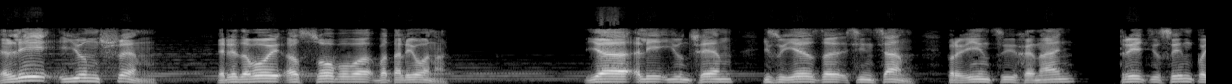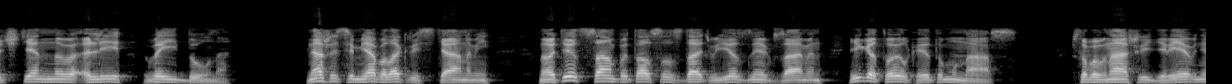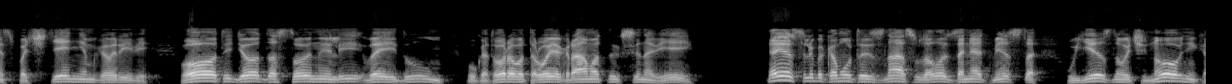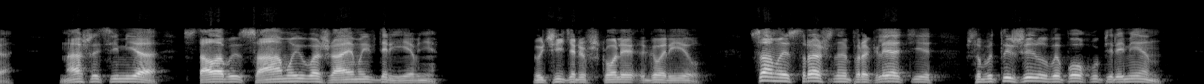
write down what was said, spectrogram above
Ли Юншен, рядовой особого батальона. Я Ли Юншен из уезда Синьцян, провинции Хэнань, третий сын почтенного Ли Вэйдуна. Наша семья была крестьянами, но отец сам пытался сдать уездный экзамен и готовил к этому нас, чтобы в нашей деревне с почтением говорили «Вот идет достойный Ли Вэйдун, у которого трое грамотных сыновей». А если бы кому-то из нас удалось занять место уездного чиновника, наша семья стала бы самой уважаемой в деревне. Учитель в школе говорил, самое страшное проклятие, чтобы ты жил в эпоху перемен,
